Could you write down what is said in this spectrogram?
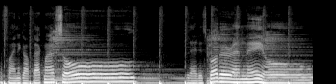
I finally got back my soul. Lettuce, butter, and mayo.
